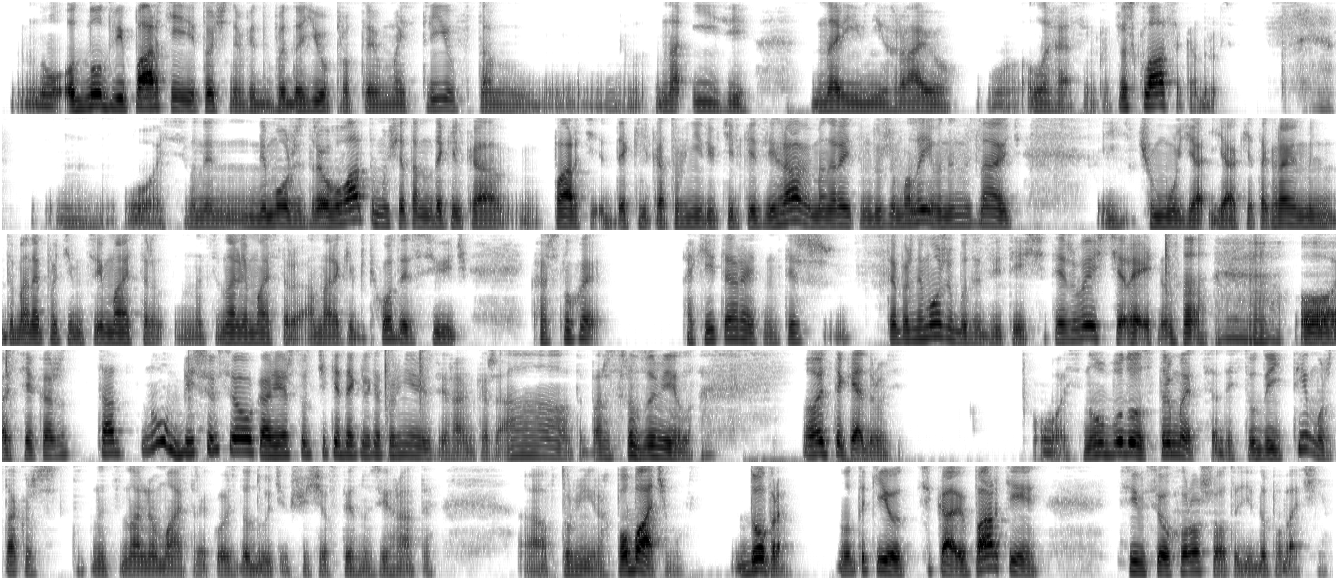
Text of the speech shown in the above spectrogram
ну, одну-дві партії точно видаю проти майстрів там на ізі, на рівні граю легесенько. Це ж класика, друзі. Ось, вони не можуть зреагувати, тому що я там декілька партій, декілька турнірів тільки зіграв, і в мене рейтинг дуже малий, вони не знають, чому я, як я так граю. До мене потім цей майстер, національний майстер Америки підходить, Сюїч, каже: слухай, а який тебе рейтинг? Ти ж тебе ж не може бути 2000, ти ж вищий рейтинг. Ось, я кажу, та ну, більше всього, каже, я ж тут тільки декілька турнірів зіграв. Він каже, а, тепер зрозуміло. Ось таке, друзі. Ось, ну буду стремитися десь туди йти. Може, також тут національного майстра якогось дадуть, якщо ще встигну зіграти а, в турнірах. Побачимо. Добре. Ну такі от цікаві партії. Всім всього хорошого, тоді до побачення.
